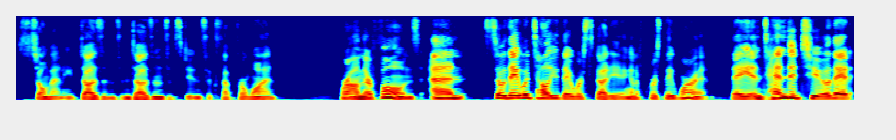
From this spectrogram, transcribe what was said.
So many dozens and dozens of students except for one were on their phones. And so they would tell you they were studying and of course they weren't. They intended to. They had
